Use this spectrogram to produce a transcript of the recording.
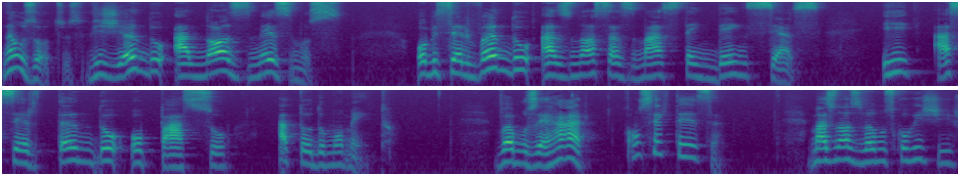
não os outros, vigiando a nós mesmos, observando as nossas más tendências e acertando o passo a todo momento. Vamos errar? Com certeza mas nós vamos corrigir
